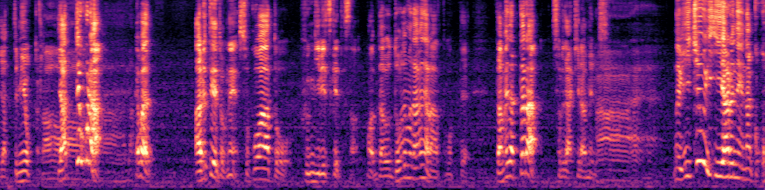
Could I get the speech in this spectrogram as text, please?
やってみようかな。やってほらやっぱある程度ねそこはあと踏ん切りつけてさ、まあ、だどうでもダメだなと思ってダメだったらそれで諦めるし。一応やるねなんか行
